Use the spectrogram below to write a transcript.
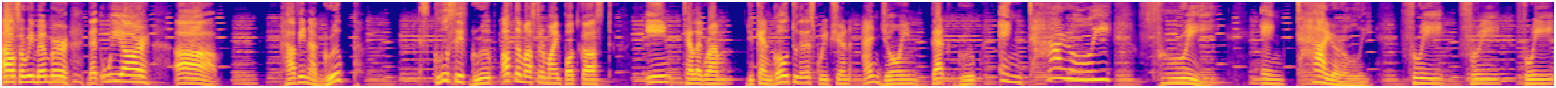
Also remember that we are uh, having a group, exclusive group of the Mastermind podcast in Telegram. You can go to the description and join that group entirely free. Entirely free, free, free,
